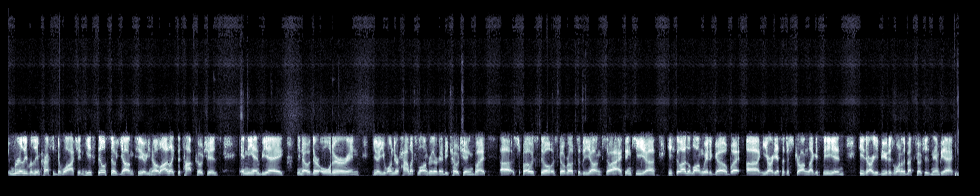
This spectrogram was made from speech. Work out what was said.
really, really impressive to watch. And he's still so young too. You know, a lot of like the top coaches in the NBA, you know, they're older, and you know, you wonder how much longer they're going to be coaching. But uh, Spo is still still relatively young, so I think he uh, he still has a long way to go. But uh, he already has such a strong legacy, and he's already viewed as one of the best coaches in the NBA.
